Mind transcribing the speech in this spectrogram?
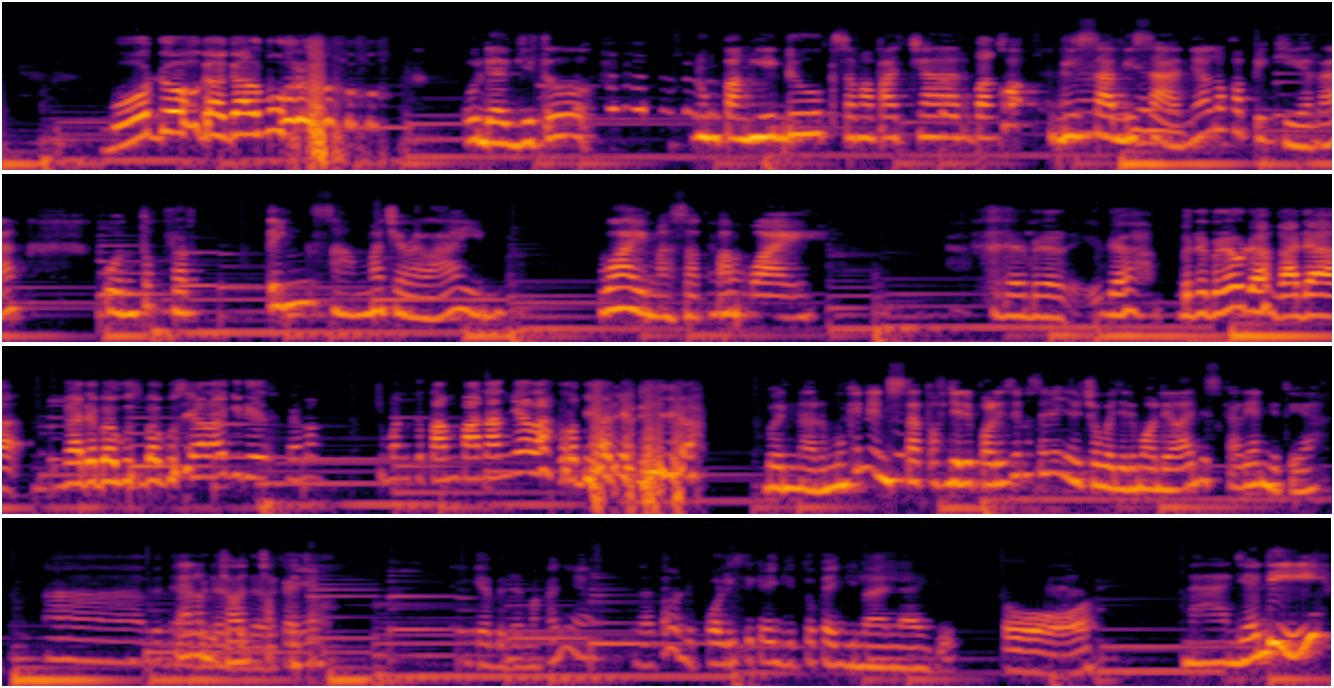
Bodoh gagal mulu. Udah gitu numpang hidup sama pacar. Numpang, kok bisa bisanya iya. lo kepikiran untuk flirting sama cewek lain? Why mas satpam? Why bener-bener udah bener-bener udah nggak ada nggak ada bagus-bagusnya lagi dia memang cuman ketampanannya lah kelebihannya dia Bener, mungkin instead of jadi polisi maksudnya jadi coba jadi model aja sekalian gitu ya. Ah, bener. Kayak lebih cocok bener. gitu. Iya bener, makanya nggak tahu di polisi kayak gitu kayak gimana gitu. Nah, jadi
